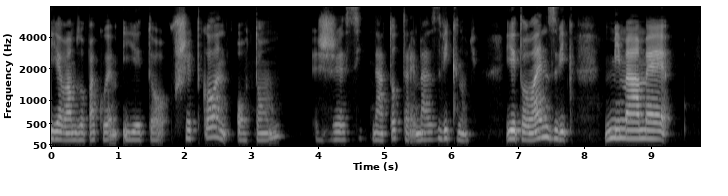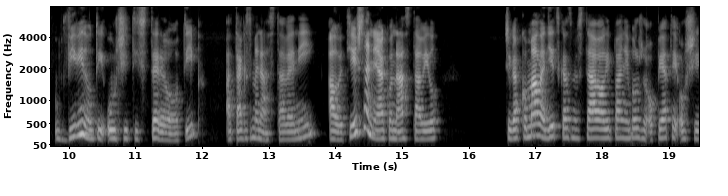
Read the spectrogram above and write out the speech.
Ja vám zopakujem, je to všetko len o tom, že si na to treba zvyknúť. Je to len zvyk. My máme vyvinutý určitý stereotyp a tak sme nastavení, ale tiež sa nejako nastavil Čiže ako malé decka sme stávali, pane Bože, o 5. o 6.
